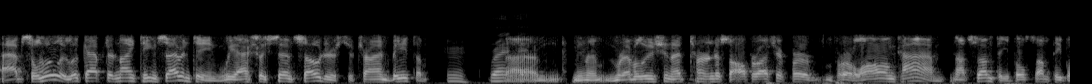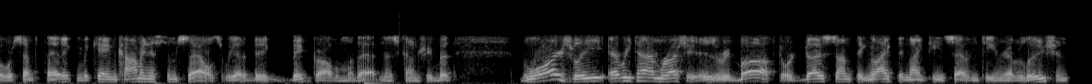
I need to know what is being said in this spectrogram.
Absolutely. Look, after 1917, we actually sent soldiers to try and beat them. Mm. Right. Um, you know, revolution that turned us off Russia for for a long time. Not some people. Some people were sympathetic and became communists themselves. We had a big big problem with that in this country. But largely, every time Russia is rebuffed or does something like the 1917 revolution,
